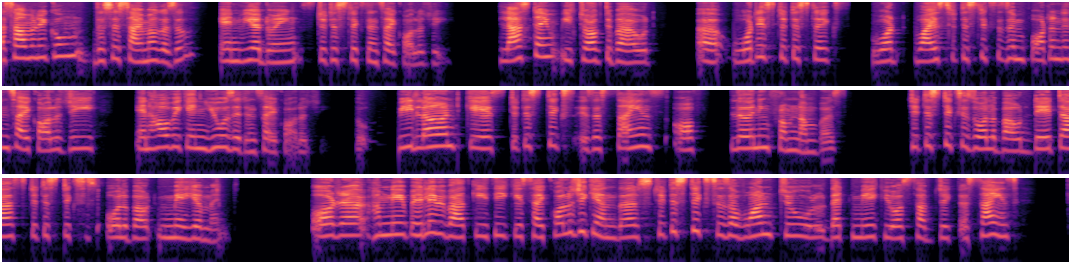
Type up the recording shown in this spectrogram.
Assalamu alaikum. This is Saima Ghazal, and we are doing statistics and psychology. Last time we talked about uh, what is statistics, what why statistics is important in psychology, and how we can use it in psychology. So we learned that statistics is a science of learning from numbers. Statistics is all about data. Statistics is all about measurement. और हमने पहले भी बात की थी कि psychology के अंदर statistics is a one tool that make your subject a science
